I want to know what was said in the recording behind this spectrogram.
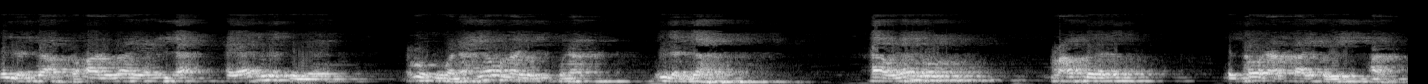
إلا الدهر وقالوا ما هي إلا حياتنا الدنيا. نموت ونحيا وما يهلكنا إلا الدهر هؤلاء هم معطلة الكون عن خالقه سبحانه.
